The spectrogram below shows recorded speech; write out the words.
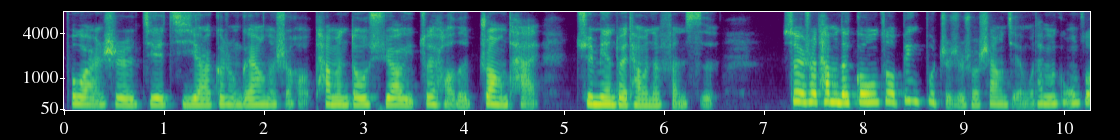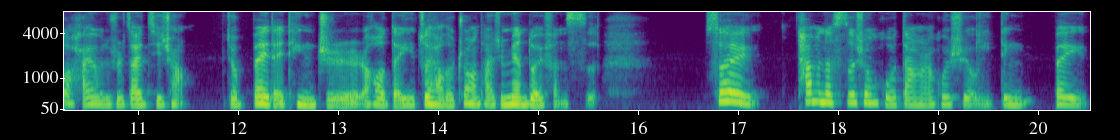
不管是接机啊各种各样的时候，他们都需要以最好的状态去面对他们的粉丝。所以说，他们的工作并不只是说上节目，他们的工作还有就是在机场就背得挺直，然后得以最好的状态去面对粉丝。所以他们的私生活当然会是有一定被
